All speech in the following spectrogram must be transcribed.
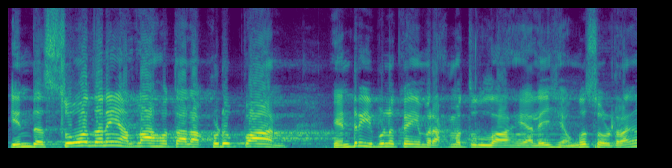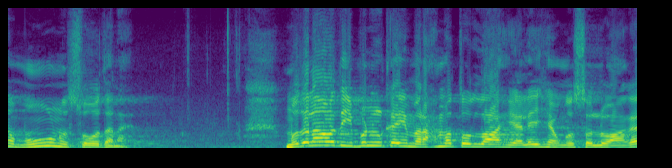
இந்த சோதனை அல்லாஹு தாலா கொடுப்பான் என்று இபுல் கையம் ரஹமத்துல்லாஹி அலேஹி அவங்க சொல்கிறாங்க மூணு சோதனை. முதலாவது இபுல் கையம் ரஹமத்துல்லாஹி அலேஹி அவங்க சொல்லுவாங்க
